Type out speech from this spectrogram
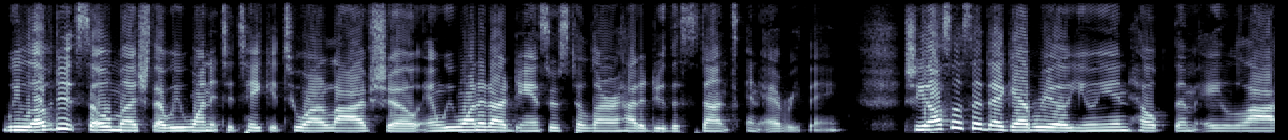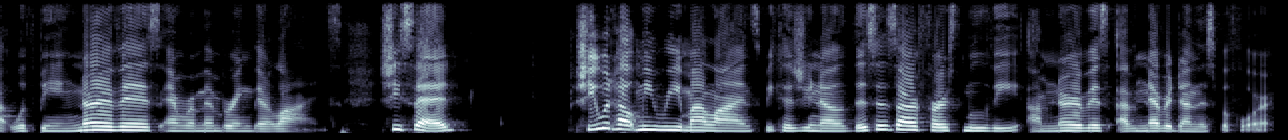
We loved it so much that we wanted to take it to our live show and we wanted our dancers to learn how to do the stunts and everything. She also said that Gabrielle Union helped them a lot with being nervous and remembering their lines. She said, she would help me read my lines because, you know, this is our first movie. I'm nervous. I've never done this before.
